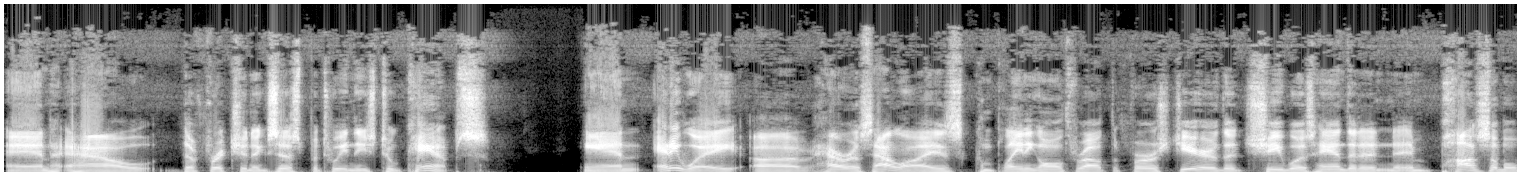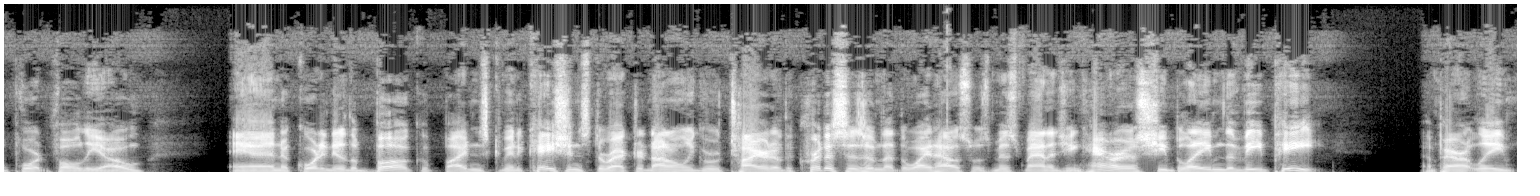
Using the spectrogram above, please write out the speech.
and how the friction exists between these two camps. And anyway, uh, Harris allies complaining all throughout the first year that she was handed an impossible portfolio. And according to the book, Biden's communications director not only grew tired of the criticism that the White House was mismanaging Harris, she blamed the VP. Apparently,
